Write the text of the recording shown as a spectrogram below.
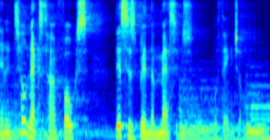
and until next time, folks, this has been the message with Angel.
